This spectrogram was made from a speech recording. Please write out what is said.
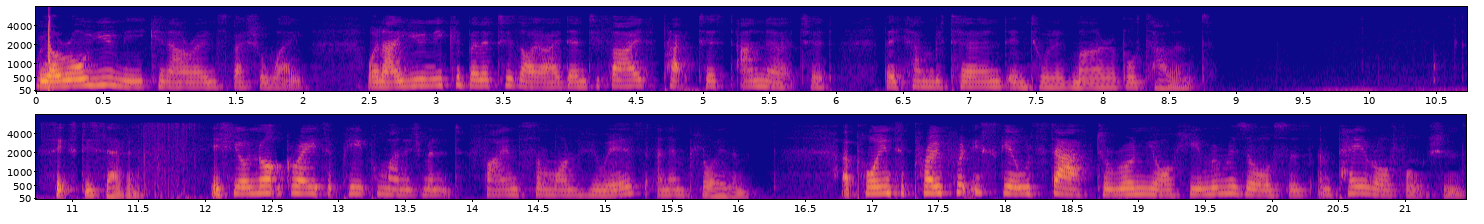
We are all unique in our own special way. When our unique abilities are identified, practiced and nurtured, they can be turned into an admirable talent. 67. If you're not great at people management, find someone who is and employ them. Appoint appropriately skilled staff to run your human resources and payroll functions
